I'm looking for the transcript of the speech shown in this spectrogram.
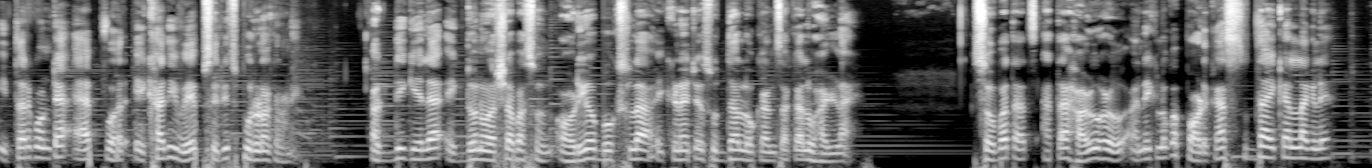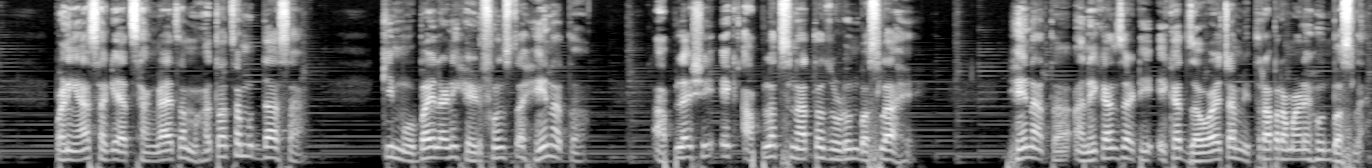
इतर कोणत्या ॲपवर एखादी वेब सिरीज पूर्ण करणे. अगदी गेल्या एक दोन वर्षापासून ऑडिओ बुक्सला ऐकण्याचे सुद्धा लोकांचा कल वाढला आहे सोबतच आता हळूहळू अनेक लोक पॉडकास्टसुद्धा ऐकायला लागले. पण या सगळ्यात सांगायचा महत्त्वाचा मुद्दा असा की मोबाईल आणि हेडफोन्सचं हे नातं आपल्याशी एक आपलंच नातं जोडून बसलं आहे. हे नातं अनेकांसाठी एका जवळच्या मित्राप्रमाणे होऊन बसलंय.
